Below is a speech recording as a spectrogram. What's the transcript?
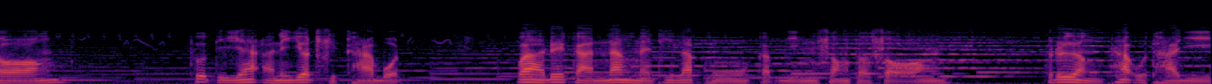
2. ทุติยอนิยตสิกขาบท ว่าด้วยการนั่งในที่รับหูกับหญิงสองต่อสองเรื่องพระอุทายี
